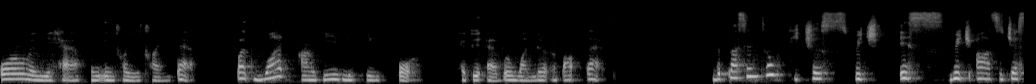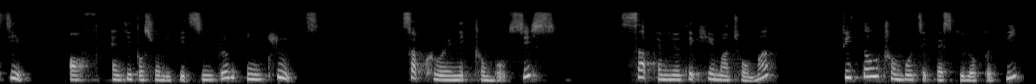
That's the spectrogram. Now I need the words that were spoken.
or when we have an intrauterine death. But what are we looking for? Have you ever wondered about that? The placental features which, is, which are suggestive of antiphospholipid syndrome includes subchorionic thrombosis, subamniotic hematoma, fetal thrombotic vasculopathy,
